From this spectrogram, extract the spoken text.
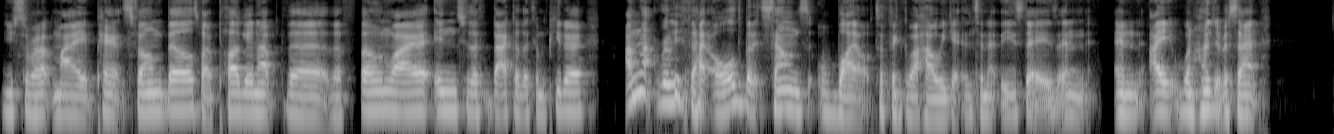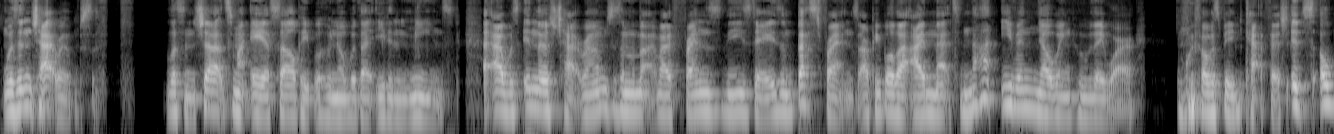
used to run up my parents' phone bills by plugging up the the phone wire into the back of the computer. I'm not really that old, but it sounds wild to think about how we get internet these days. And and I 100% was in chat rooms. Listen, shout out to my ASL people who know what that even means. I was in those chat rooms. Some of my, my friends these days and best friends are people that I met not even knowing who they were. If I was being catfish. It's a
